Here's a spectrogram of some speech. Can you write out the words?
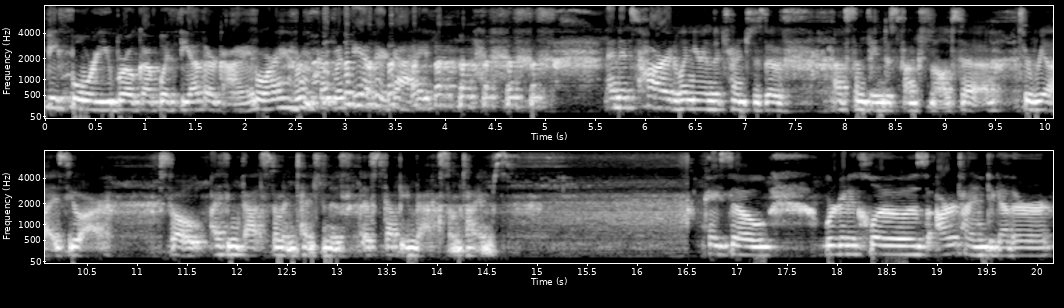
before you broke up with the other guy. Before I broke up with the other guy. and it's hard when you're in the trenches of, of something dysfunctional to, to realize you are. So I think that's some intention of, of stepping back sometimes. Okay, so we're going to close our time together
